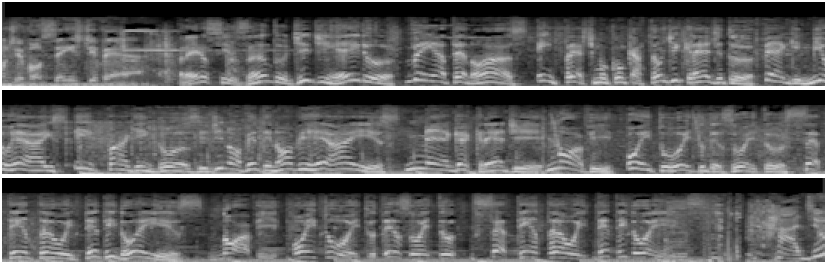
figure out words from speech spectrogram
Onde você estiver. Precisando de dinheiro? Vem até nós. Empréstimo com cartão de crédito. Pegue mil reais e pague em 12 de noventa e nove reais. Mega Cred. Nove oito oito dezoito setenta oitenta e dois. Nove oito oito dezoito setenta oitenta e dois. Rádio,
